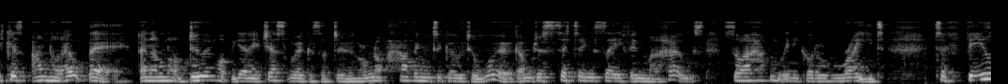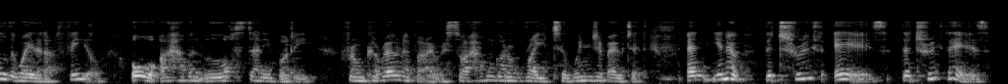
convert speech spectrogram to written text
because I'm not out there and I'm not doing what the NHS workers are doing. I'm not having to go to work. I'm just sitting safe in my house. So I haven't really got a right to feel the way that I feel. Or I haven't lost anybody from coronavirus. So I haven't got a right to whinge about it. And you know, the truth is, the truth is,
